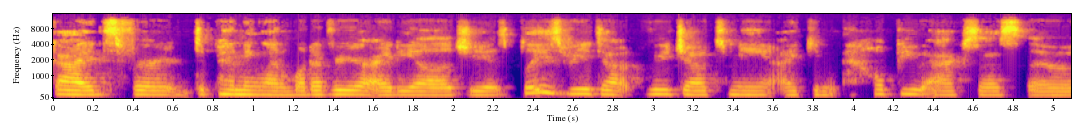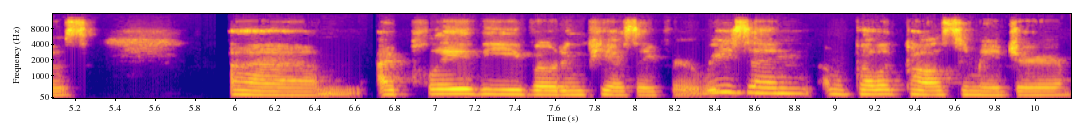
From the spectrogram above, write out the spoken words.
guides for depending on whatever your ideology is please reach out reach out to me i can help you access those um, i play the voting psa for a reason i'm a public policy major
